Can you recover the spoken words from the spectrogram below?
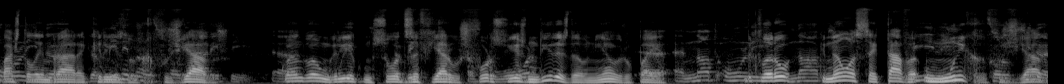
Basta lembrar a crise dos refugiados, quando a Hungria começou a desafiar o esforço e as medidas da União Europeia. Declarou que não aceitava um único refugiado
